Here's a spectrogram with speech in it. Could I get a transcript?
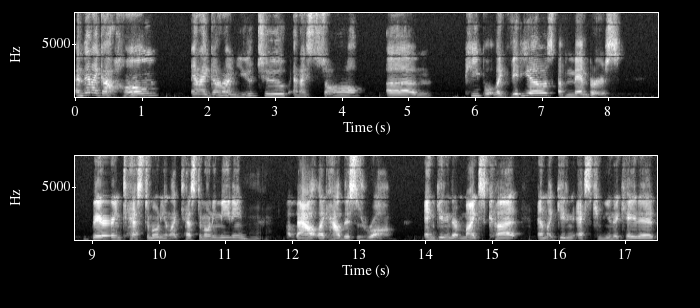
And then I got home and I got on YouTube and I saw um people like videos of members bearing testimony in like testimony meeting Mhm. about like how this is wrong and getting their mics cut and like getting excommunicated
